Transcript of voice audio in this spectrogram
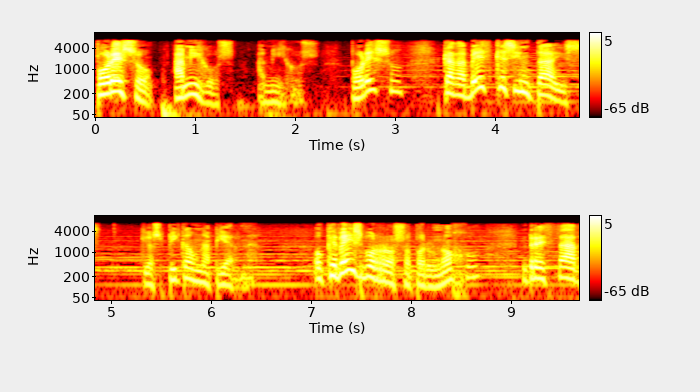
Por eso, amigos, amigos, por eso, cada vez que sintáis que os pica una pierna o que veis borroso por un ojo, rezad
